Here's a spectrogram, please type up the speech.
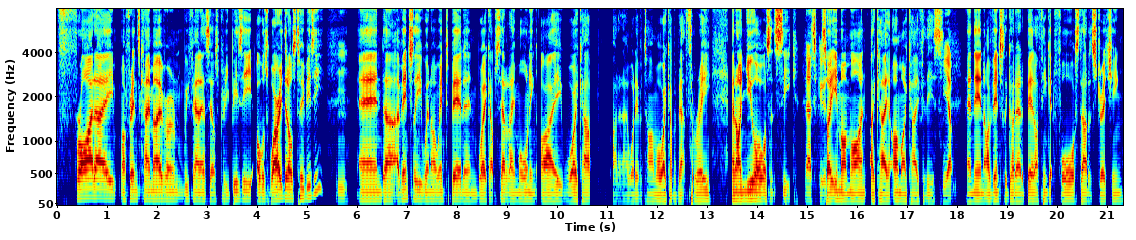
Friday my friends came over and we found ourselves pretty busy. I was worried that I was too busy, Mm. and uh, eventually, when I went to bed and woke up Saturday morning, I woke up. I don't know, whatever time. I woke up about three, and I knew I wasn't sick. That's good. So in my mind, okay, I'm okay for this. yep. And then I eventually got out of bed. I think at four, started stretching,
